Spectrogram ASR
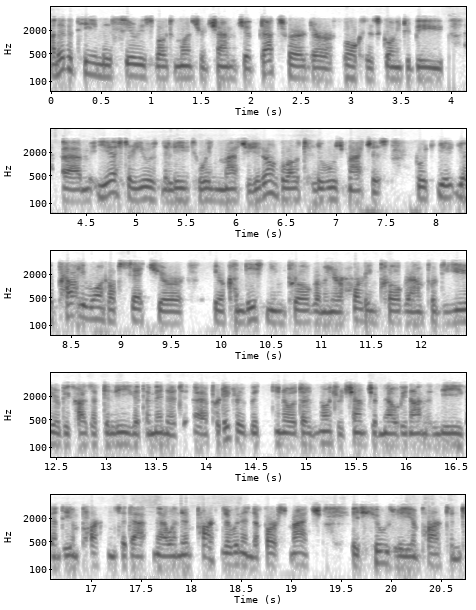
And if a team is serious about the Munster Championship, that's where their focus is going to be. Um, yes, they're using the league to win matches. You don't go out to lose matches, but you, you probably won't upset your your conditioning program and your hurling program for the year because of the league at the minute, uh, particularly with you know the Munster Championship now being on the league and the importance of that now, and the importance of winning the first match is hugely important.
